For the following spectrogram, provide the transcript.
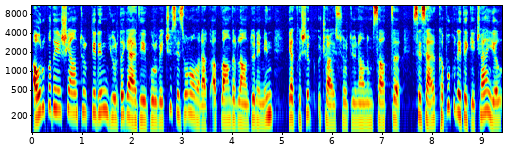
Avrupa'da yaşayan Türklerin yurda geldiği gurbetçi sezon olarak adlandırılan dönemin yaklaşık 3 ay sürdüğünü anımsattı. Sezer, Kapıkule'de geçen yıl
